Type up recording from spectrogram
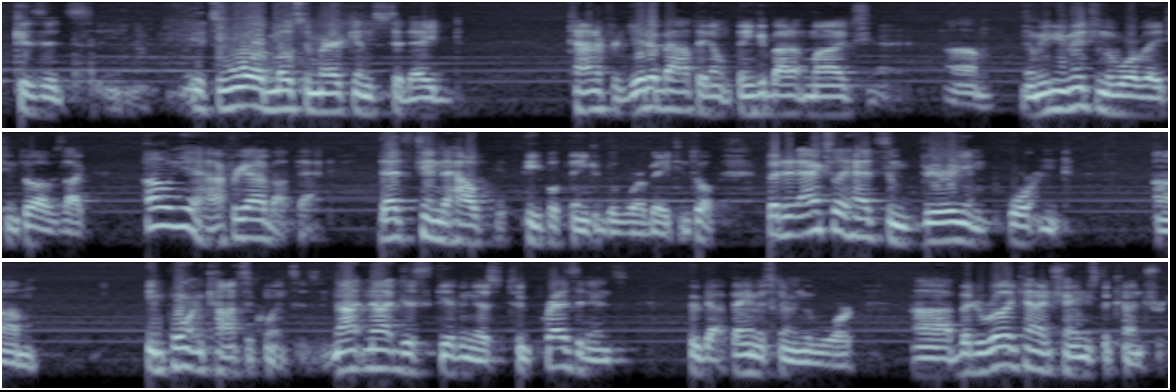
because it's you know it's a war most Americans today kind of forget about. They don't think about it much. Um, I mean, you mentioned the War of 1812. It's like, oh yeah, I forgot about that. That's tend to how people think of the War of 1812. But it actually had some very important um, important consequences. Not not just giving us two presidents who got famous during the war, uh, but it really kind of changed the country.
